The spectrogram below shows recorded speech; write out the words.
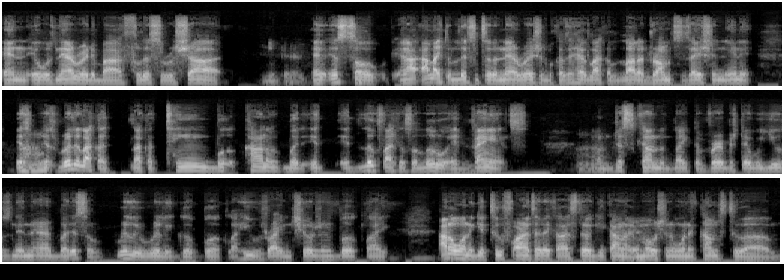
and it was narrated by Phylicia Rashad. Okay. And it's so, and I, I like to listen to the narration because it has like a lot of dramatization in it it's uh-huh. it's really like a like a teen book kind of, but it it looks like it's a little advanced. Uh-huh. Um, just kind of like the verbiage that we're using in there, but it's a really really good book. Like he was writing children's book. Like I don't want to get too far into that because I still get kind of okay. emotional when it comes to um,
